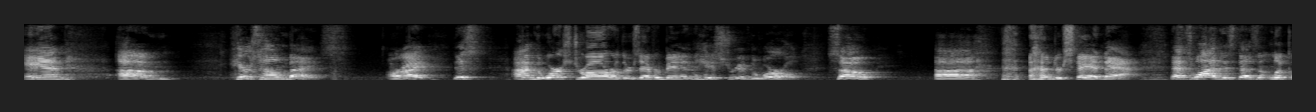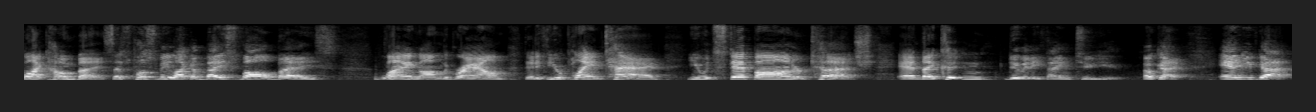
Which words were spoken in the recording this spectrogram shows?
and um, here's home base. All right, this I'm the worst drawer there's ever been in the history of the world. So uh, understand that. That's why this doesn't look like home base. That's supposed to be like a baseball base laying on the ground that if you were playing tag, you would step on or touch and they couldn't do anything to you. Okay, and you've got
